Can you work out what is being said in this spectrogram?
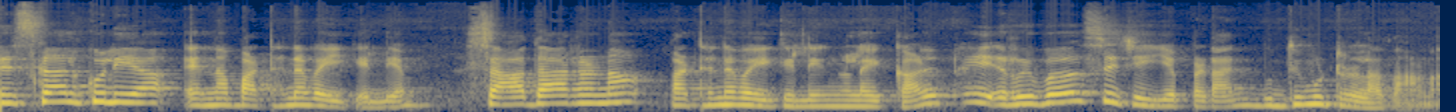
ഡിസ്കാൽക്കുലിയ എന്ന പഠന വൈകല്യം സാധാരണ പഠന വൈകല്യങ്ങളെക്കാൾ റിവേഴ്സ് ചെയ്യപ്പെടാൻ ബുദ്ധിമുട്ടുള്ളതാണ്.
